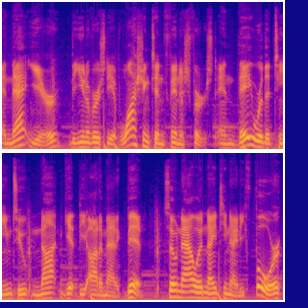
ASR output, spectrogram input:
And that year, the University of Washington finished first, and they were the team to not get the automatic bid. So now in 1994,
